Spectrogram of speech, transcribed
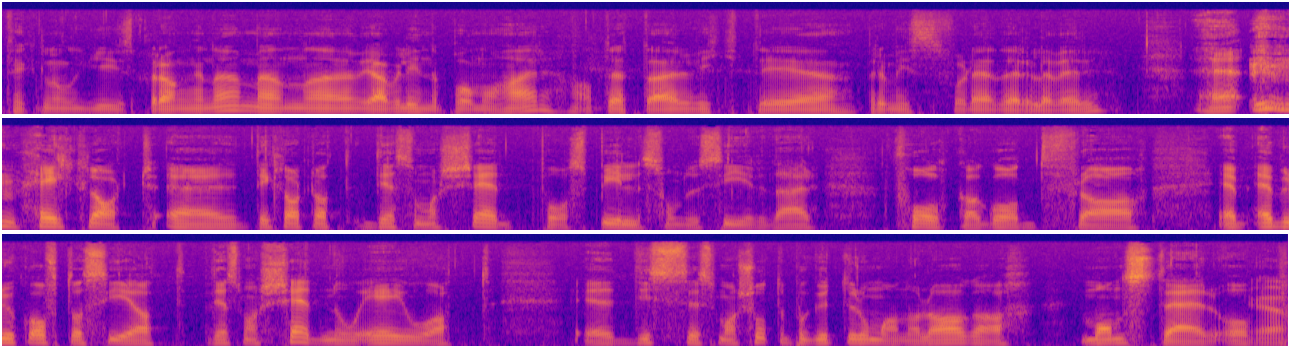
teknologisprangene, men uh, vi er vel inne på noe her? At dette er viktig premiss for det dere leverer? Eh, helt klart. Eh, det er klart at det som har skjedd på spill, som du sier, der folk har gått fra Jeg, jeg bruker ofte å si at det som har skjedd nå, er jo at eh, disse som har sittet på gutterommene og laga monster og Ja.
